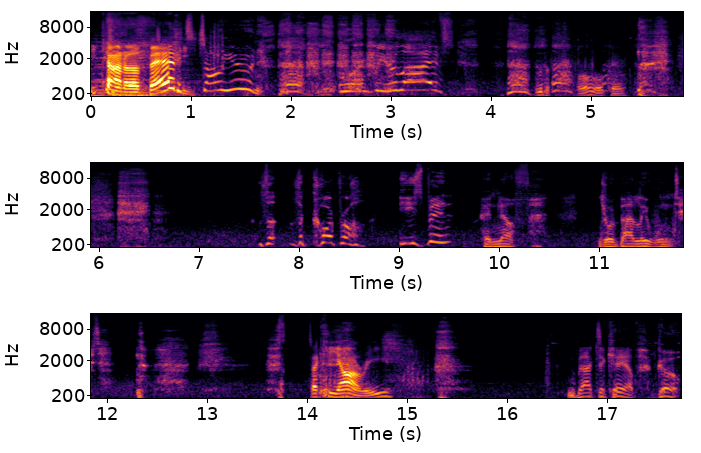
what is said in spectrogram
He kind of a baddie. Zhao Yun! Run for your lives! Who the f- oh, okay. The, the corporal, he's been... Enough. You're badly wounded. Is that Keanu Reeves? Back to camp. Go.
